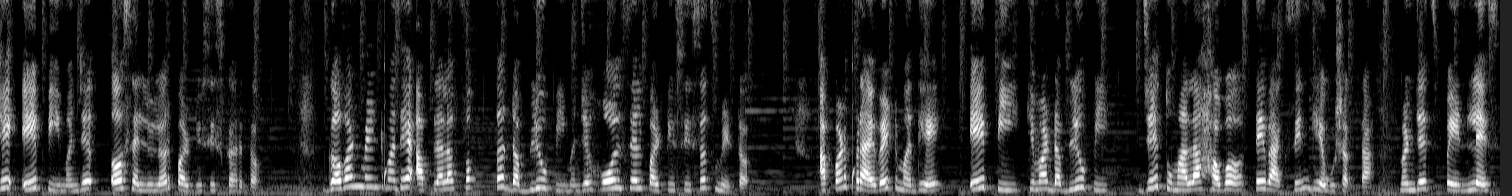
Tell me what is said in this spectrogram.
हे ए पी म्हणजे असेल्युलर पर्ट्युसिस करतं. गव्हर्नमेंटमध्ये आपल्याला फक्त डब्ल्यू पी म्हणजे होलसेल पर्ट्युसिसच मिळतं. आपण प्रायव्हेटमध्ये ए पी किंवा डब्ल्यू पी जे तुम्हाला हवं ते वॅक्सिन घेऊ शकता. म्हणजेच पेनलेस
